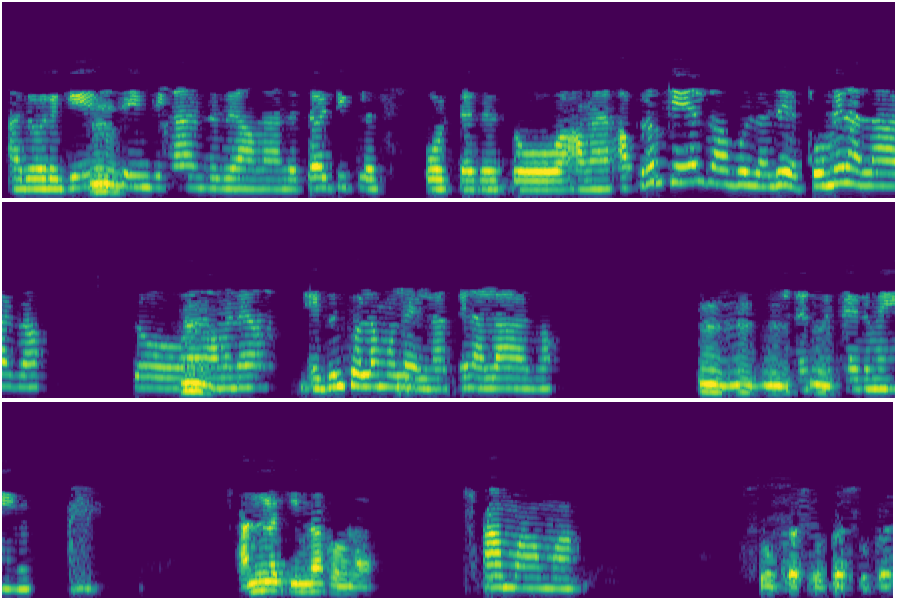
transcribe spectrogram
அது ஒரு கேம் சேஞ்சிங்கா இருந்தது. அவன் அந்த தேர்ட்டி பிளஸ் போட்டது. சோ அவன் அப்புறம் கே எல் ராகுல் வந்து எப்பவுமே நல்லா ஆடுறான். சோ அவனை எதுவும் சொல்ல முடியல. எல்லாத்தையும் நல்லா ஆடுறான். பேருமே. அன்லக்கின்னு தான் சொல்லணும் ஆமா ஆமா. சூப்பர் சூப்பர் சூப்பர்.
